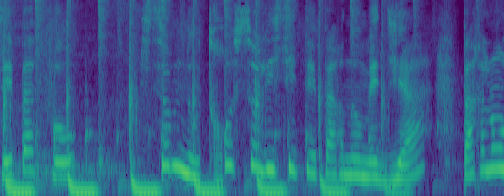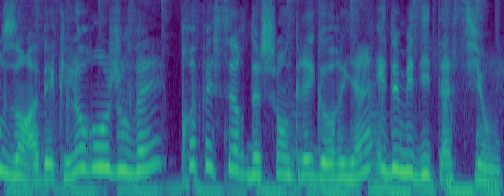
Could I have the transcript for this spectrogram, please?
C'est pas faux. Sommes-nous trop sollicités par nos médias? Parlons-en avec Laurent Jouvet, professeur de chant grégorien et de méditation.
